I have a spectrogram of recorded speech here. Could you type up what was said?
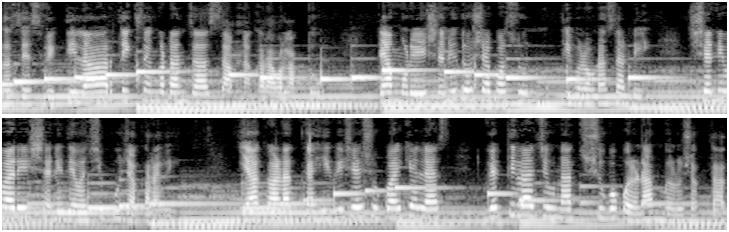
तसेच व्यक्तीला आर्थिक संकटांचा सामना करावा लागतो. त्यामुळे शनी दोषापासून मुक्ती मिळवण्यासाठी शनिवारी शनिदेवाची पूजा करावी. या काळात काही विशेष उपाय केल्यास व्यक्तीला जीवनात शुभ परिणाम मिळू शकतात.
